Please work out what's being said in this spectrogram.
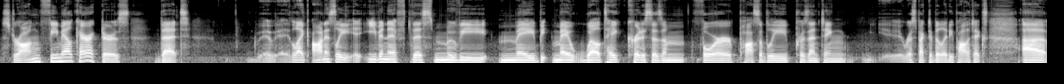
strong female characters that like honestly even if this movie may be, may well take criticism for possibly presenting respectability politics uh,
